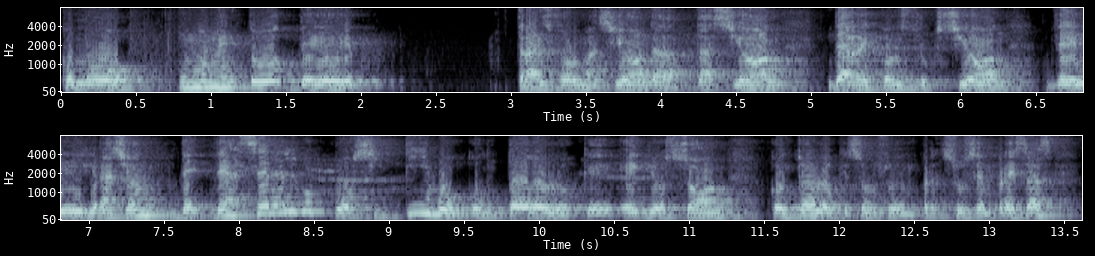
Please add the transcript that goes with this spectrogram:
como un momento de transformación, de adaptación, de reconstrucción, de migración, de, hacer algo positivo con todo lo que ellos son, con todo lo que son sus empresas.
